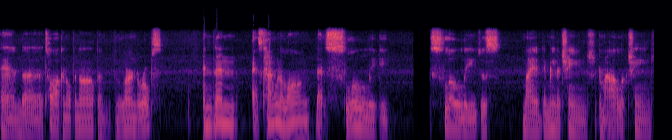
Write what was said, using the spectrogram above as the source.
and uh, talk and open up and, and learn the ropes. And then as time went along, that slowly, slowly just my demeanor changed and my outlook changed.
